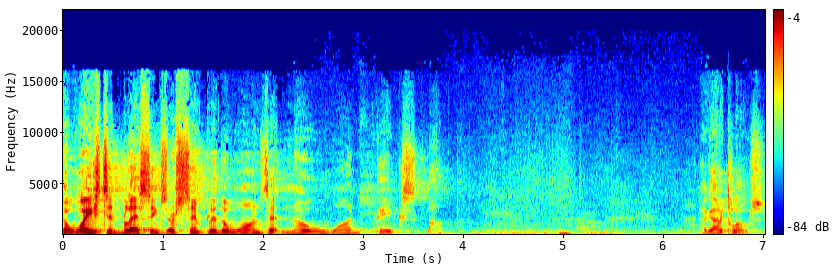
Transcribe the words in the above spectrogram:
The wasted blessings are simply the ones that no one picks up. I got to close.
